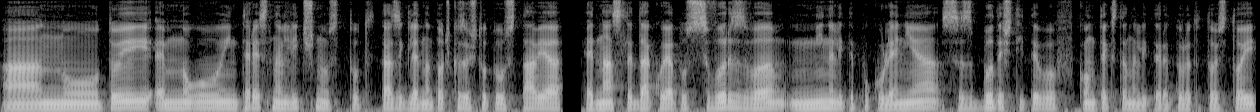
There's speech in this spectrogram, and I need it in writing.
А, но той е много интересна личност от тази гледна точка, защото оставя една следа, която свързва миналите поколения с бъдещите в контекста на литературата. Т.е. той,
